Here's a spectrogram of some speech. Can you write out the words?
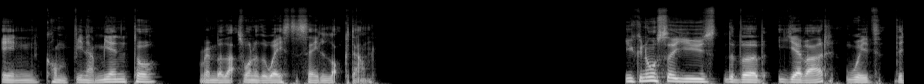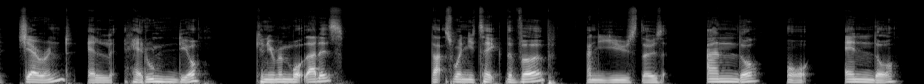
in confinamiento. Remember, that's one of the ways to say lockdown. You can also use the verb llevar with the gerund, el gerundio. Can you remember what that is? That's when you take the verb and you use those ando or endo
